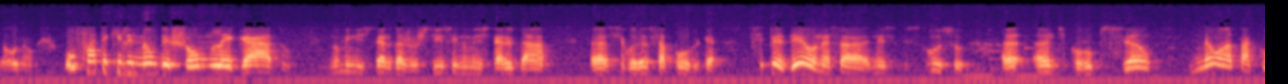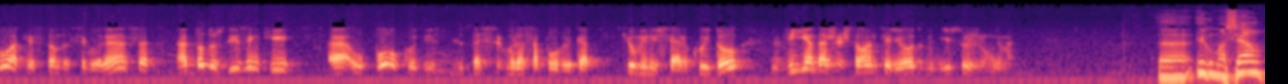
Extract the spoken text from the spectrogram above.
ou não. O fato é que ele não deixou um legado no Ministério da Justiça e no Ministério da uh, Segurança Pública. Se perdeu nessa, nesse discurso uh, anticorrupção, não atacou a questão da segurança. Uh, todos dizem que o pouco de, da segurança pública que o Ministério cuidou vinha da gestão anterior do ministro Jungmann. Igor Marcel?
